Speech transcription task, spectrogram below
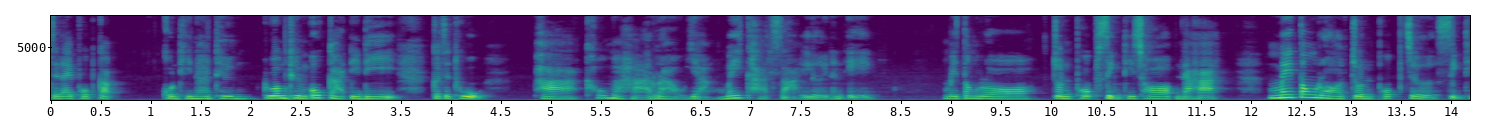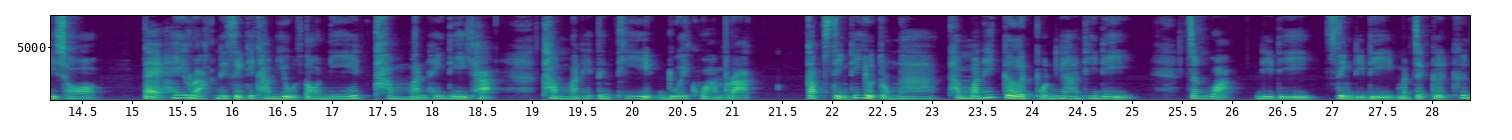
จะได้พบกับคนที่น่าทึ่ง รวมถึงโอกาสดีๆ ก็จะถูกพาเข้ามาหาเราอย่างไม่ขาดสายเลยนั่นเอง ไม่ต้องรอจนพบสิ่งที่ชอบนะคะ ไม่ต้องรอจนพบเจอสิ่งที่ชอบ แต่ให้รักในสิ่งที่ทำอยู่ตอนนี้ทำมันให้ดีค่ะทำมันให้เต็มที่ด้วยความรัก กับสิ่งที่อยู่ตรงหน้าทำมันให้เกิดผลงานที่ดี จังหวะดีๆ สิ่งดีๆ มันจะเกิดขึ้น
